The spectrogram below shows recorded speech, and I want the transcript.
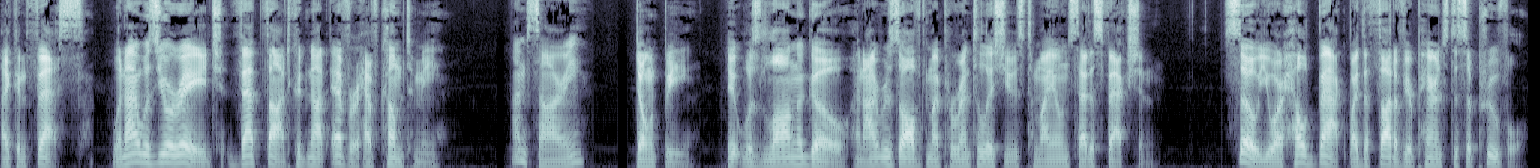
I confess, when I was your age, that thought could not ever have come to me. I'm sorry. Don't be. It was long ago, and I resolved my parental issues to my own satisfaction. So you are held back by the thought of your parents' disapproval.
